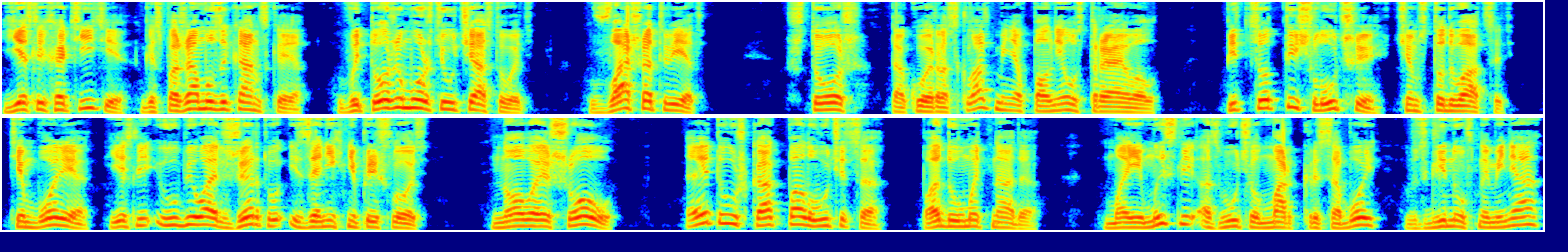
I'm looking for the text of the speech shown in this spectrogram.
Если хотите, госпожа Музыканская, вы тоже можете участвовать. Ваш ответ. Что ж, такой расклад меня вполне устраивал. 500 тысяч лучше, чем 120. Тем более, если и убивать жертву из-за них не пришлось. Новое шоу? Это уж как получится. Подумать надо. Мои мысли озвучил Марк Крысобой, взглянув на меня,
